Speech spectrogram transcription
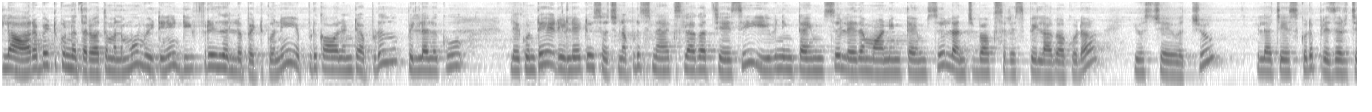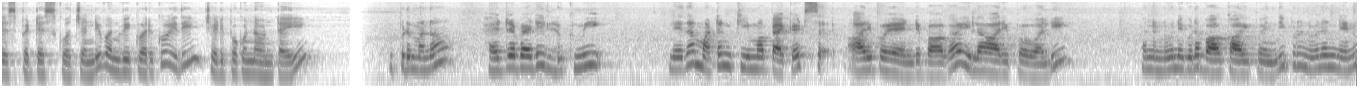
ఇలా ఆరబెట్టుకున్న తర్వాత మనము వీటిని డీప్ ఫ్రీజర్లో పెట్టుకొని ఎప్పుడు కావాలంటే అప్పుడు పిల్లలకు లేకుంటే రిలేటివ్స్ వచ్చినప్పుడు స్నాక్స్ లాగా చేసి ఈవినింగ్ టైమ్స్ లేదా morning times lunch box recipe లాగా కూడా యూస్ చేయవచ్చు. ఇలా చేసి కూడా ప్రిజర్వ్ చేసి పెట్టేసుకోవచ్చు అండి వన్ వీక్ వరకు ఇది చెడిపోకుండా ఉంటాయి. ఇప్పుడు మనం హైదరాబాదీ లుక్మీ లేదా మటన్ కీమా ప్యాకెట్స్ ఆరిపోయాయండి బాగా. ఇలా ఆరిపోవాలి. మన నూనె కూడా బాగా కాగిపోయింది. ఇప్పుడు నూనెని నేను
